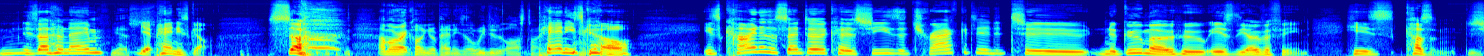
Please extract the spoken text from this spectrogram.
Mm, Is that her name? Yes. Yeah, Panties Girl. So. I'm alright calling her Panties, Girl. We did it last time. Panties Girl is kind of the center because she's attracted to Nagumo, who is the Overfiend, his cousin. He's She's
